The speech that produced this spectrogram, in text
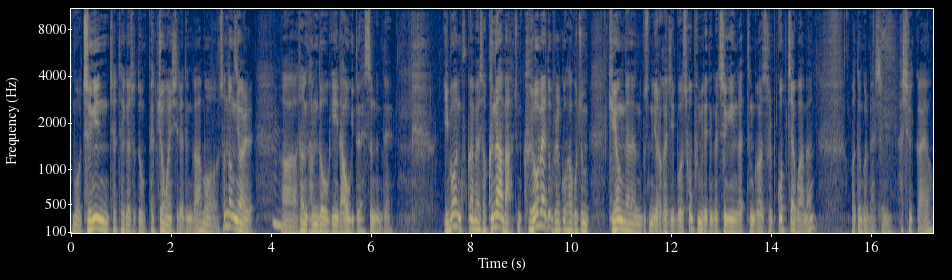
뭐 증인 채택에서도 백종원 씨라든가 뭐 손동열 어, 전 감독이 나오기도 했었는데 이번 국감에서 그나마 좀 그럼에도 불구하고 좀 기억나는 무슨 여러 가지 뭐 소품이라든가 증인 같은 것을 꼽자고 하면 어떤 걸 말씀하실까요?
